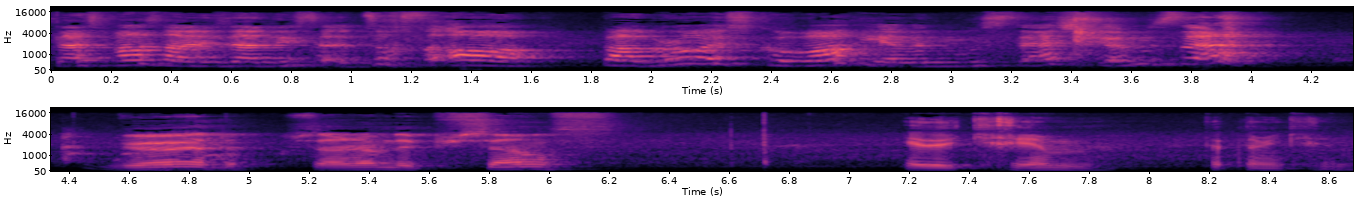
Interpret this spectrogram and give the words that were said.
Ça se passe dans les années. Oh, Pablo Escobar, il avait une moustache comme ça. Good. Je suis un homme de puissance. Et de crime. Faites un crime?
